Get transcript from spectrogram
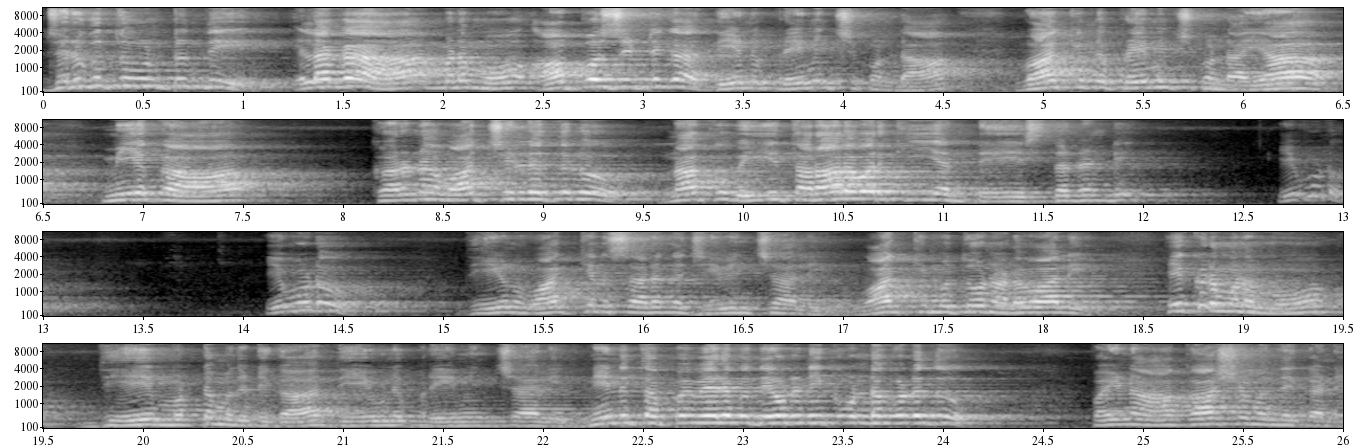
జరుగుతూ ఉంటుంది. ఇలాగా మనము ఆపోజిట్గా దేవుని ప్రేమించకుండా వాక్యం ప్రేమించకుండా యా మీ యొక్క కరుణ వాత్సల్యతలు నాకు వెయ్యి తరాల వరకు ఇయ్యి అంటే ఇస్తాడండి. ఇవ్వడు ఇవ్వడు దేవుని వాక్యానుసారంగా జీవించాలి వాక్యముతో నడవాలి. ఇక్కడ మనము దే మొట్టమొదటిగా దేవుని ప్రేమించాలి. నేను తప్ప వేరొక దేవుడు నీకు ఉండకూడదు. పైన ఆకాశం అందే కానీ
